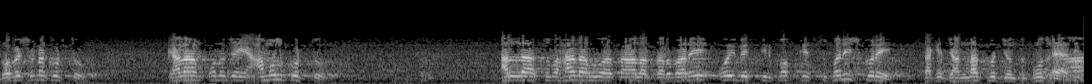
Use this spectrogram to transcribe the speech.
গবেষণা করত, কালাম অনুযায়ী আমল করত আল্লাহ সুবাহ দরবারে ওই ব্যক্তির পক্ষে সুপারিশ করে তাকে জান্নাত পর্যন্ত পৌঁছায় দেন।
